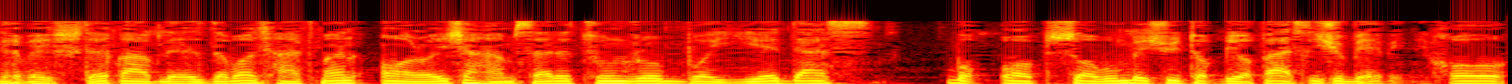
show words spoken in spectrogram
نوشته قبل ازدواج حتما آرایش همسرتون رو با یه دست با آب صابون بشوید تا قیافه اصلیشو ببینی خب؟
